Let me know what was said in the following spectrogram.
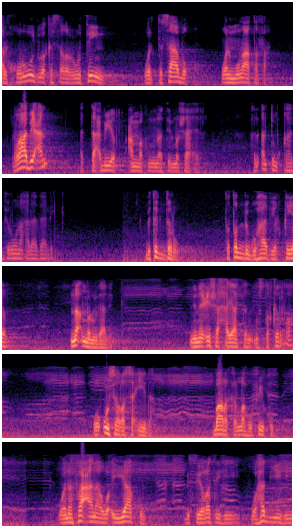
الخروج وكسر الروتين والتسابق والملاطفة. رابعا التعبير عن مكنونات المشاعر. هل أنتم قادرون على ذلك؟ بتقدروا تطبقوا هذه القيم؟ نأمل ذلك. لنعيش حياة مستقرة وأسر سعيدة بارك الله فيكم. ونفعنا وإياكم بسيرته وهديه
